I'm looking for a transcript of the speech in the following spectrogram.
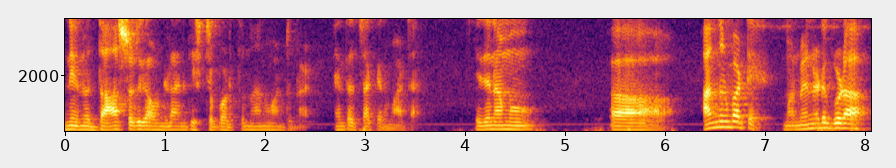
నేను దాసుడిగా ఉండడానికి ఇష్టపడుతున్నాను అంటున్నాడు. ఎంత చక్కని మాట. ఇది నమ్ము అందును బట్టే మనం ఎన్నడూ కూడా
